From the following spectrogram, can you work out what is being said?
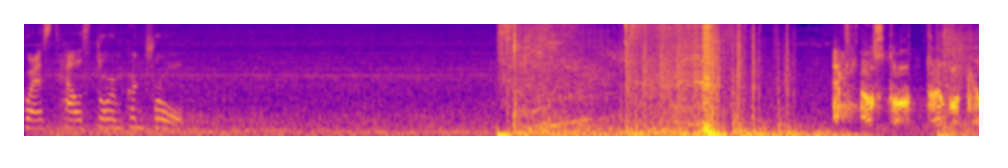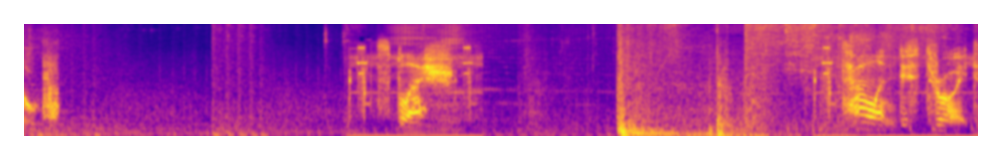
Request Hellstorm control. Hellstorm, triple kill. Splash. Talon destroyed.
